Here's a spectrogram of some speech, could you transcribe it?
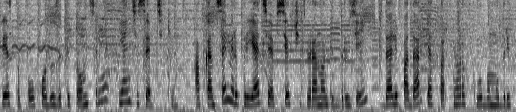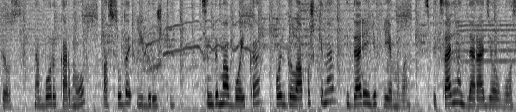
средства по уходу за питомцами и антисептики. А в конце мероприятия всех четвероногих друзей дали подарки от партнеров клуба «Мудрый пес» – наборы кормов, посуда и игрушки. Сандема Бойко, Ольга Лапушкина и Дарья Ефремова. Специально для Радио ВОЗ.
